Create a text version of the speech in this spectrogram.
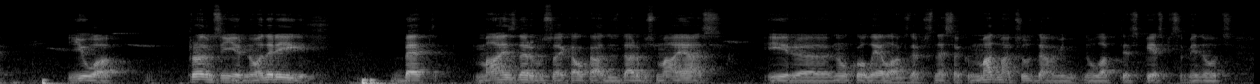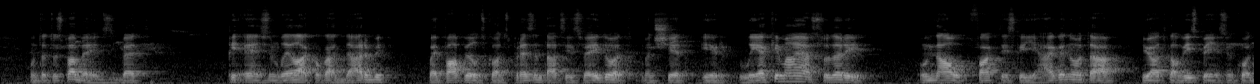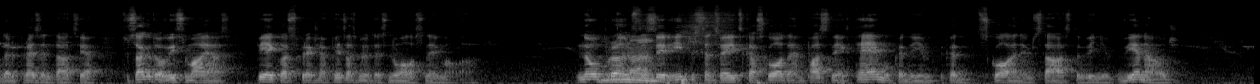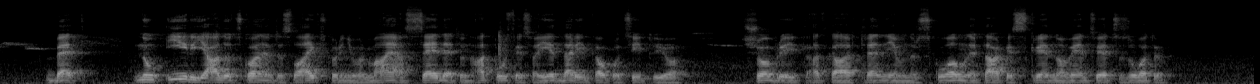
Jo, protams, viņi ir noderīgi, bet mājas darbus vai kaut kādus darbus mājās ir nu, ko lielāks darbs. Es Nesaku, matemātikas uzdevumi nu, labi, tas 15 minūtes, un tad tu pabeidzi. Bet, pieņemsim, lielāki kaut kādi darbi vai papildus kaut kādas prezentācijas veidot, man šķiet, ir lieki mājās to darīt. Un nav faktiski jēga no tā, jo atkal viss pieņemsim, ko dara prezentācijā. Tu sagatavo visu mājās, pieklases priekšā, 5 minūtēs nolasē nemalā. Nu, protams, Nē. tas ir interesants veids, kā skolotājiem pasniegt tēmu, kad, viņiem, kad skolēniem stāsta viņu vienaudži. Bet nu, ir jādod skolēniem tas laiks, kur viņi var mājās sēdēt un atpūsties vai iet darīt kaut ko citu. Jo šobrīd atkal ar treniņiem un ar skolu man ir tā, ka es skrienu no vienas vietas uz otru.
